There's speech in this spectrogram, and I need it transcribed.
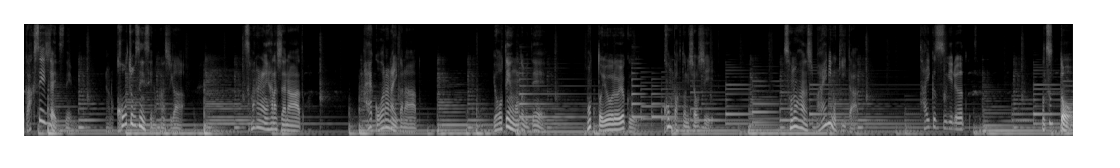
ー学生時代ですね、あの校長先生の話がつまらない話だなとか、早く終わらないかなと、要点をまとめて、もっと要領よくコンパクトにしてほしい。その話前にも聞いた。退屈すぎるとか。ずっと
